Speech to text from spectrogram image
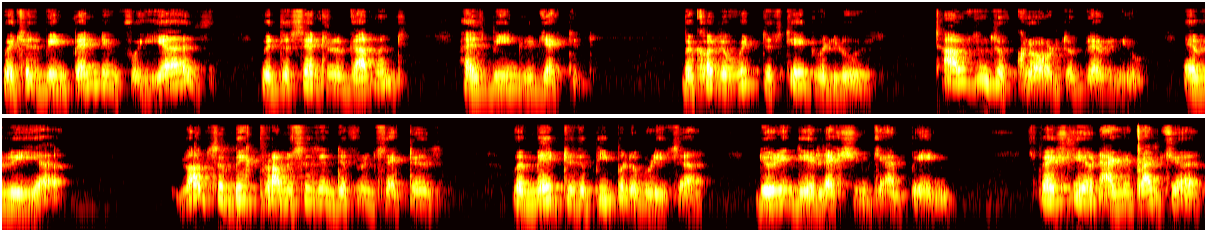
which has been pending for years with the central government, has been rejected, because of which the state will lose thousands of crores of revenue every year. Lots of big promises in different sectors were made to the people of Odisha during the election campaign, especially on agriculture,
